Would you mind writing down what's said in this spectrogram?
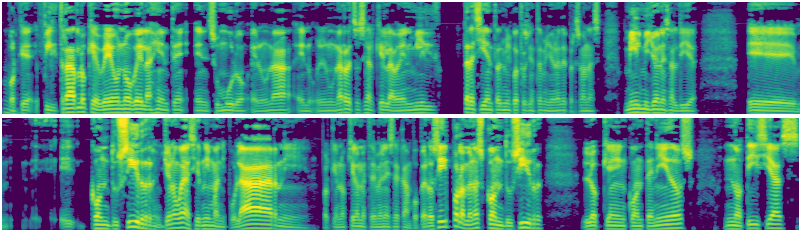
porque filtrar lo que ve o no ve la gente en su muro, en una, en, en una red social que la ven 1.300, 1.400 millones de personas, mil millones al día, eh, eh, conducir, yo no voy a decir ni manipular, ni porque no quiero meterme en ese campo, pero sí por lo menos conducir lo que en contenidos, noticias,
